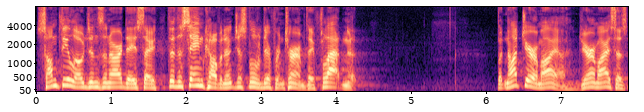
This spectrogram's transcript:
Some theologians in our day say they're the same covenant, just a little different terms. They flatten it. But not Jeremiah. Jeremiah says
